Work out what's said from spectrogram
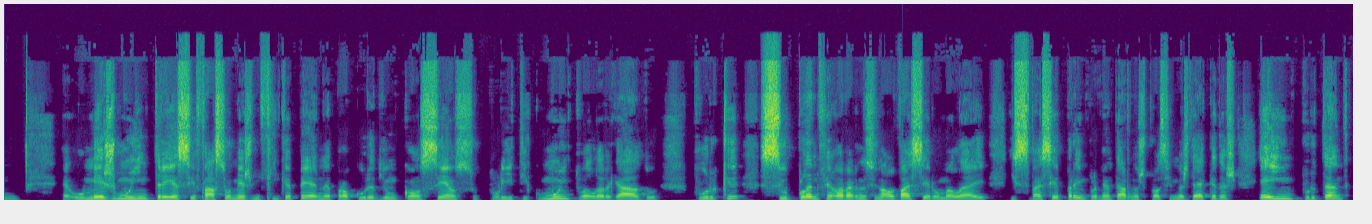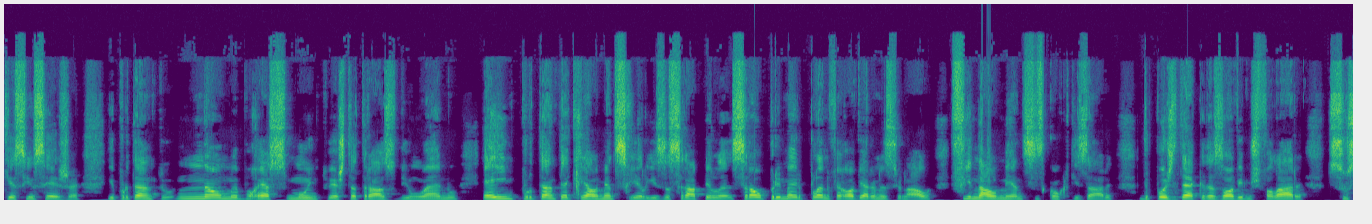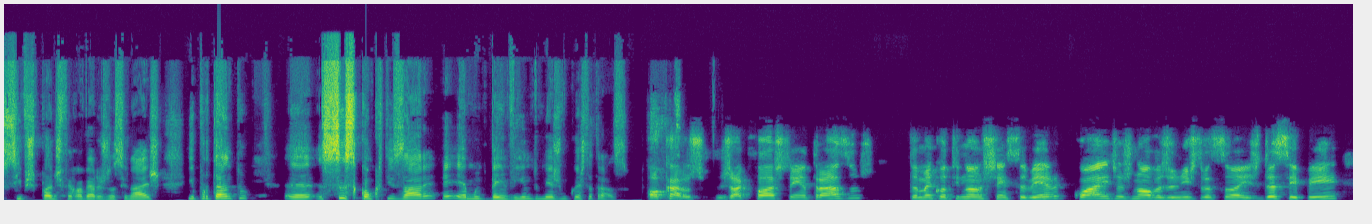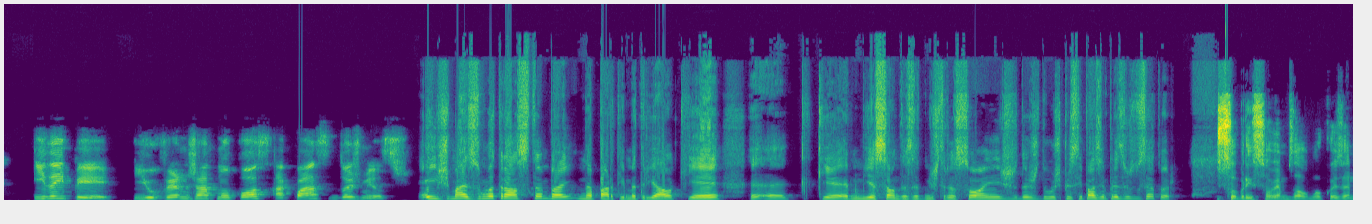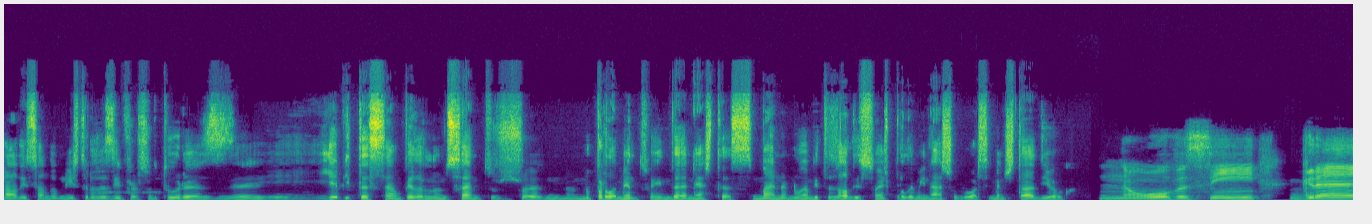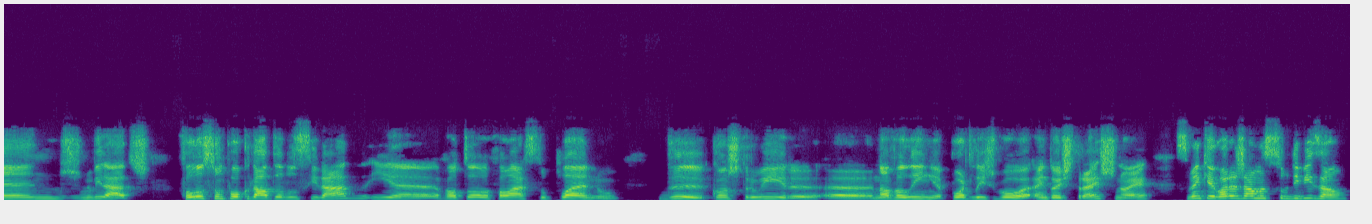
o mesmo interesse e faça o mesmo fim-capé na procura de um consenso político muito alargado, porque se o Plano Ferroviário Nacional vai ser uma lei e se vai ser para implementar nas próximas décadas, é importante que assim seja. E, portanto, não me aborrece muito este atraso de um ano, é importante é que realmente se realize, será, pela, será o primeiro Plano Ferroviário Nacional, finalmente, se concretizar, depois de décadas ouvirmos falar de sucessivos planos ferroviários nacionais, e, portanto, eh, se se concretizar, é, é muito bem-vindo, mesmo com este atraso. Ó oh, Carlos, já que falaste em atrasos, também continuamos sem saber quais as novas administrações da CP e da IP e o governo já tomou posse há quase dois meses. Eis mais um atraso também na parte imaterial, que é, eh, eh, que é a nomeação das administrações das duas principais empresas do setor. Sobre isso, soubemos alguma coisa na audição do Ministro das Infraestruturas eh, e, e Habitação, Pedro Nuno Santos, no, no, Parlamento, ainda nesta semana, no âmbito das audições preliminares sobre o Orçamento de Estado, Diogo? Não houve, assim, grandes novidades Falou-se um pouco da alta velocidade e uh, voltou a falar-se do plano de construir a uh, nova linha Porto-Lisboa em dois trechos, não é? Se bem que agora já há uma subdivisão,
